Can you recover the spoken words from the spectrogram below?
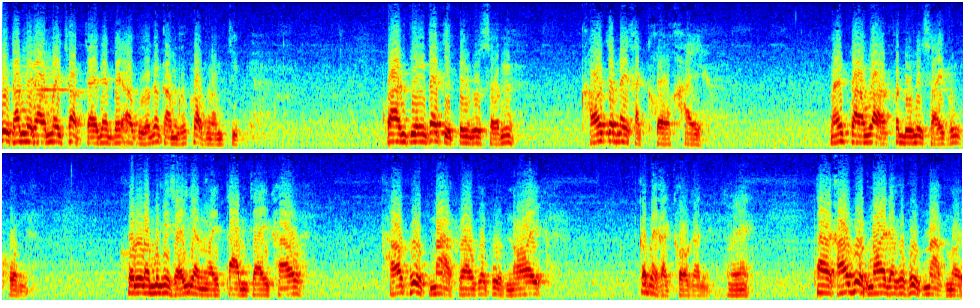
ที่ทำให้เราไม่ชอบใจเนี่ยไปเอากุศลกรรมเขาครอบงำจิต ความจริงถ้าจิตเป็นกุศล เขาจะไม่ขัดคอใคร หมายความว่าก็ดูนิสัยของคน คนเราไม่นิสัยอย่างไรตามใจเขา เขาพูดมากเราก็พูดน้อย ก็ไม่ขัดคอกันใช่ไหมถ้าเขาพูดน้อยเราก็พูดมากหน่อย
